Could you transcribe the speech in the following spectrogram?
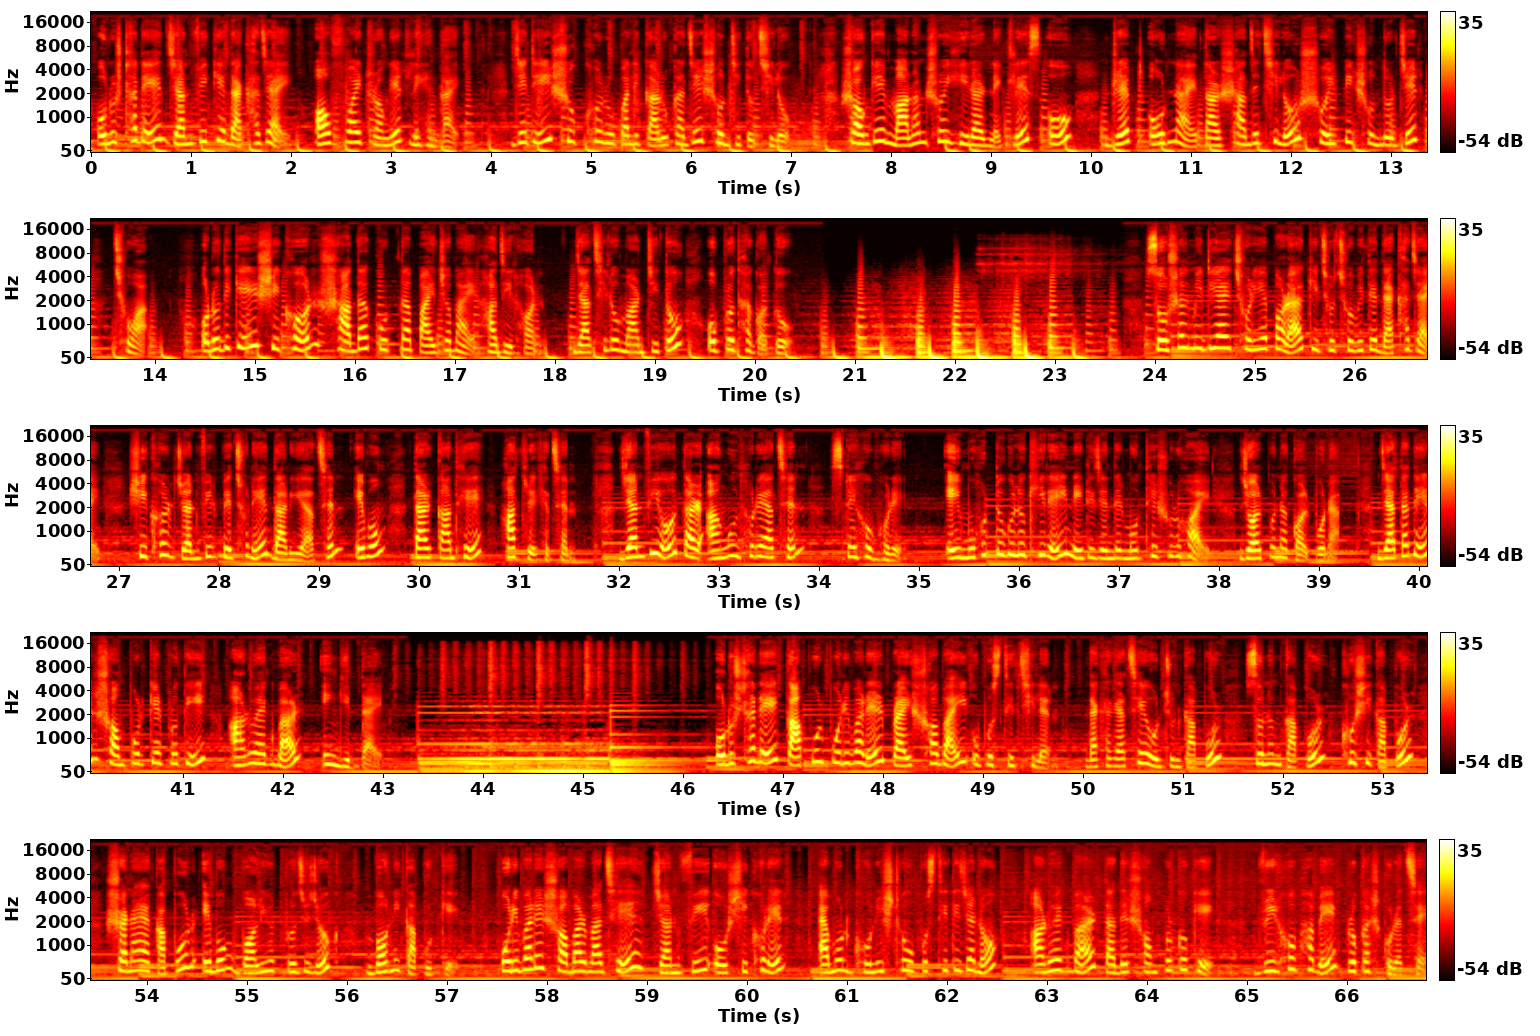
অনুষ্ঠানে জাহ্নবীকে দেখা যায় অফ হোয়াইট রঙের লেহেঙ্গায়। যেটি সূক্ষ্ম রূপালী কারুকাজে সজ্জিত ছিল। সঙ্গে মানানসই হীরার নেকলেস ও ড্রেপড ওড়নায় তার সাজে ছিল শৈল্পিক সৌন্দর্যের ছোঁয়া। অন্যদিকে শিখর সাদা কুর্তা পায়জামায় হাজির হন, যা ছিল মার্জিত ও প্রথাগত। সোশ্যাল মিডিয়ায় ছড়িয়ে পড়া কিছু ছবিতে দেখা যায়, শিখর জানভির পেছনে দাঁড়িয়ে আছেন এবং তার কাঁধে হাত রেখেছেন। জানভিও তার আঙুল ধরে আছেন স্নেহ ভরে। এই মুহূর্তগুলো ঘিরেই নেটিজেনদের মধ্যে শুরু হয় জল্পনা কল্পনা, যা তাদের সম্পর্কের প্রতি আরও একবার ইঙ্গিত দেয়। অনুষ্ঠানে কাপুর পরিবারের প্রায় সবাই উপস্থিত ছিলেন। দেখা গেছে অর্জুন কাপুর, সোনম কাপুর, খুশি কাপুর, সনায়া কাপুর এবং বলিউড প্রযোজক বনি কাপুরকে। পরিবারের সবার মাঝে জানভি ও শিখরের এমন ঘনিষ্ঠ উপস্থিতি যেন আরও একবার তাদের সম্পর্ককে দৃঢ়ভাবে প্রকাশ করেছে।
